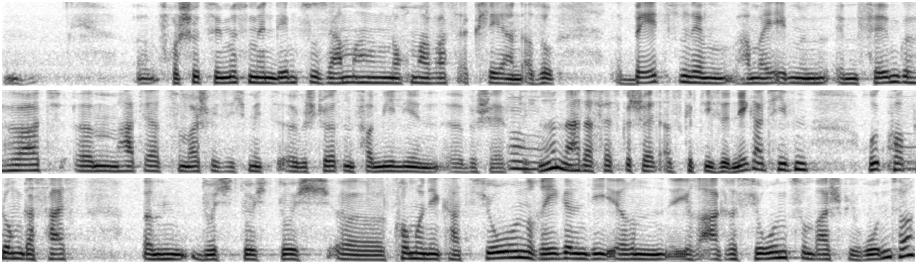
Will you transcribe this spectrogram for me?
Mhm. Äh, Frau Schütz, Sie müssen mir in dem Zusammenhang noch mal was erklären. Also Bateson, den haben wir eben im, im Film gehört, ähm, hat ja zum Beispiel sich mit äh, gestörten Familien äh, beschäftigt. Mhm. Ne? Da hat er festgestellt, also es gibt diese negativen Rückkopplungen, das heißt, ähm, durch, durch, durch äh, Kommunikation regeln die ihren, ihre Aggression zum Beispiel runter.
